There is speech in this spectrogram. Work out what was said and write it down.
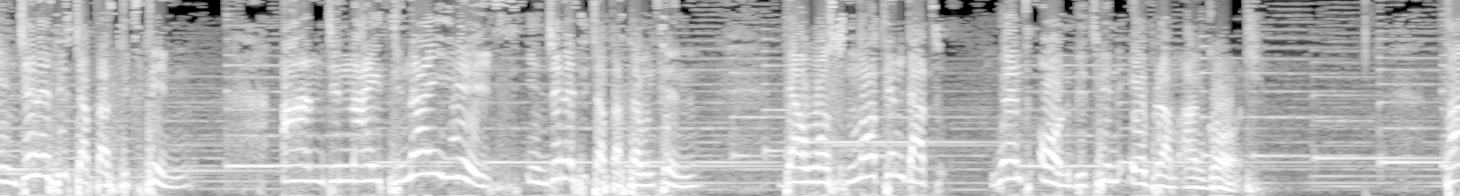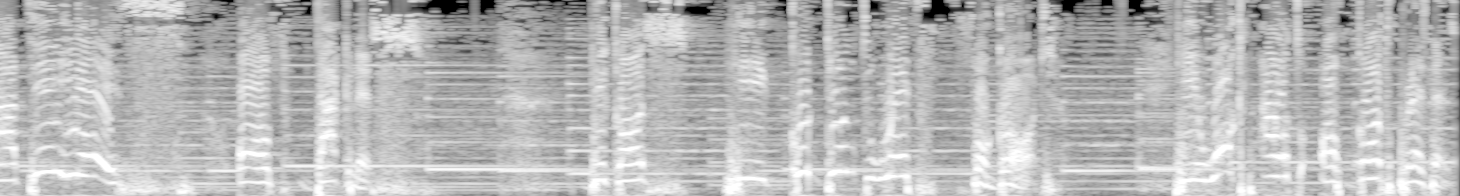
in Genesis chapter 16 and 99 years in Genesis chapter 17, there was nothing that went on between Abraham and God. 13 years of darkness because he couldn't wait for God. He walked out of God's presence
